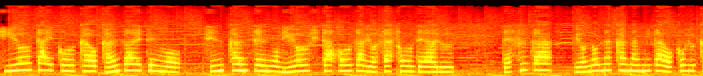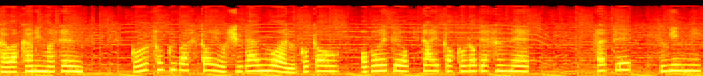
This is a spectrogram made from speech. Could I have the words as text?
費用対効果を考えても、新幹線を利用した方が良さそうである。ですが、世の中何が起こるかわかりません。高速バスという手段もあることを、覚えておきたいところですね。さて、次に、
